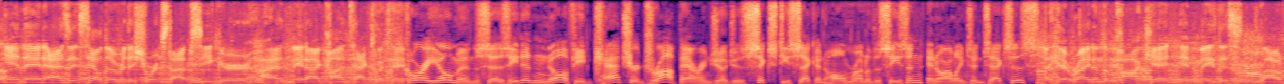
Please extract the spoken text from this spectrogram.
And then as it sailed over the shortstop, Seager, I made eye contact with it. Corey Yeoman says he didn't know if he'd catch or drop Aaron Judge's 60 second home run of the season in Arlington, Texas. I hit right in the pocket. It made this loud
